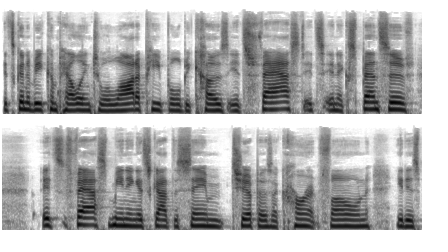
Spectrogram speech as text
it's going to be compelling to a lot of people because it's fast, it's inexpensive. It's fast, meaning it's got the same chip as a current phone. It is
